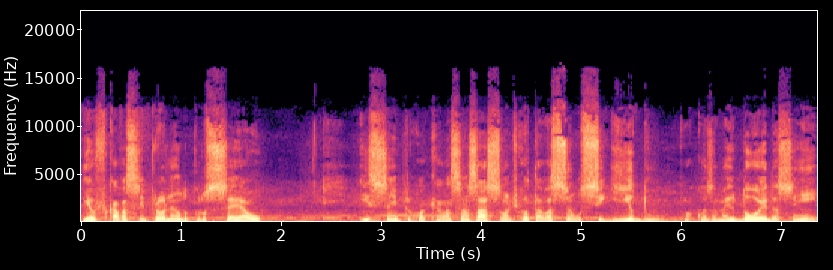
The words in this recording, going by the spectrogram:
e eu ficava sempre olhando para o céu e sempre com aquela sensação de que eu estava sendo seguido. Uma coisa meio doida assim.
